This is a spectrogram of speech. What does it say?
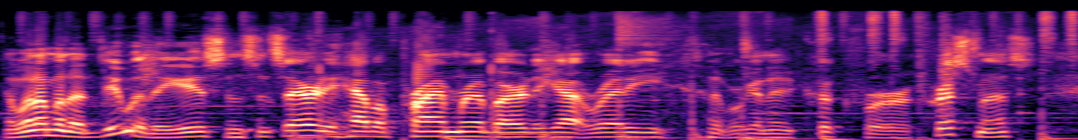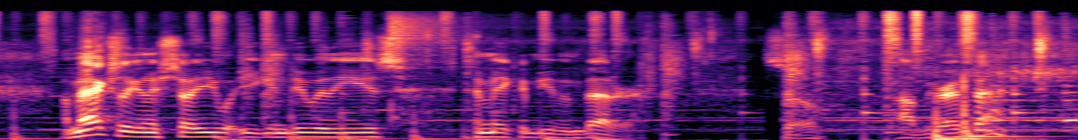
And what I'm gonna do with these, and since I already have a prime rib I already got ready that we're gonna cook for Christmas, I'm actually gonna show you what you can do with these to make them even better. So I'll be right back.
